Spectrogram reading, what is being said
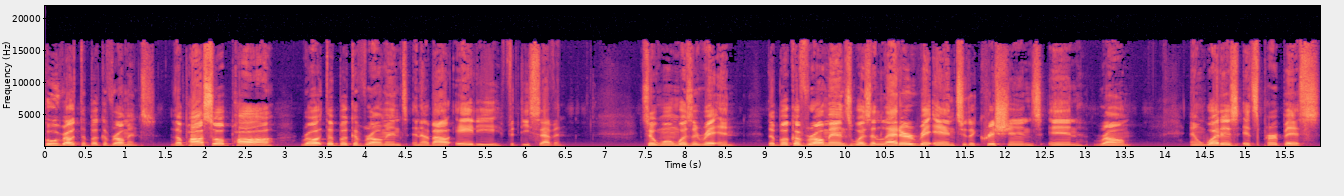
Who wrote the book of Romans? The Apostle Paul wrote the book of Romans in about AD 57. To whom was it written? The book of Romans was a letter written to the Christians in Rome. And what is its purpose?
